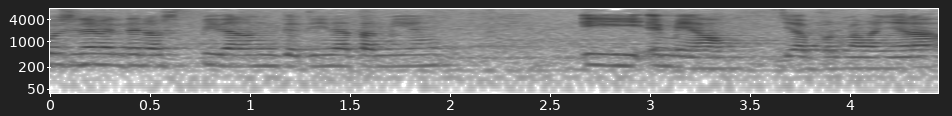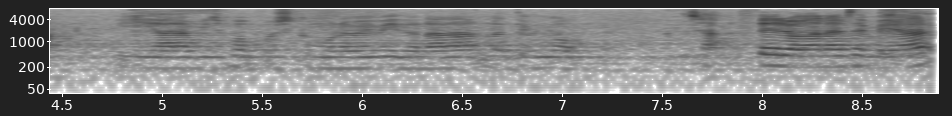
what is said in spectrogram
posiblemente nos pidan tetina también y MA ya por la mañana. Y ahora mismo pues como no he bebido nada no tengo cero ganas de mear.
